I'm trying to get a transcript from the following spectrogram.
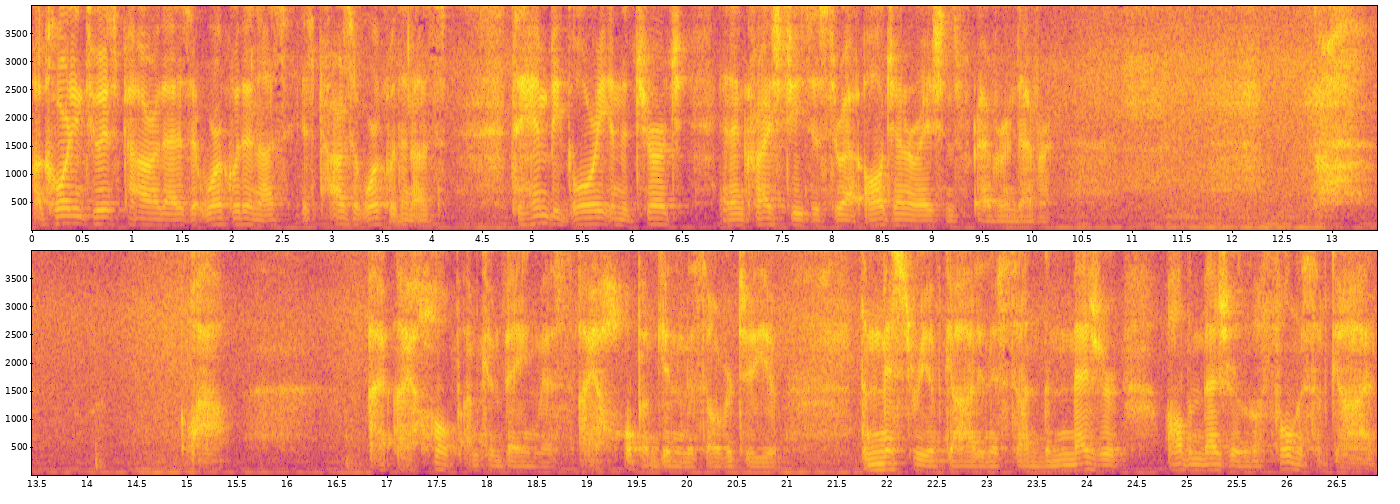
according to his power that is at work within us, his power is at work within us. To him be glory in the church and in Christ Jesus throughout all generations, forever and ever. hope I'm conveying this. I hope I'm getting this over to you. The mystery of God and His Son, the measure, all the measure of the fullness of God,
